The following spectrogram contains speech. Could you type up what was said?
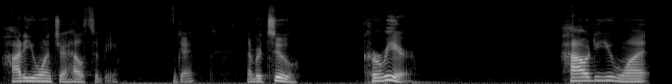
How do you want your health to be? Okay. Number two, career. How do you want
